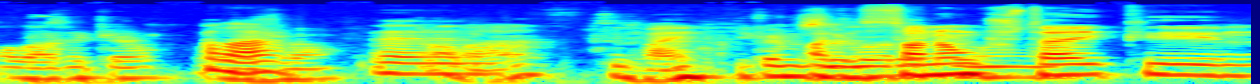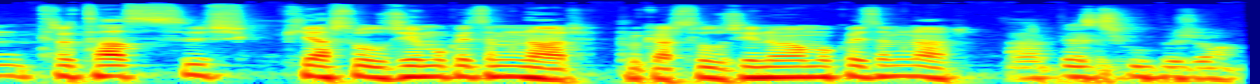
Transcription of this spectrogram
Olá, Raquel. Olá. João. Eh, Olá, tudo bem? Ficamos Olha, agora só não com- gostei que tratasses que a astrologia é uma coisa menor, porque a astrologia não é uma coisa menor. Ah, peço desculpa, João.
